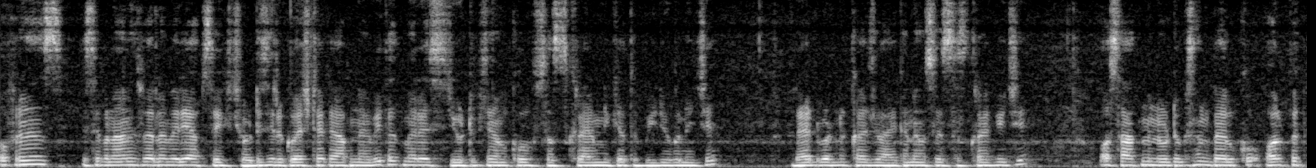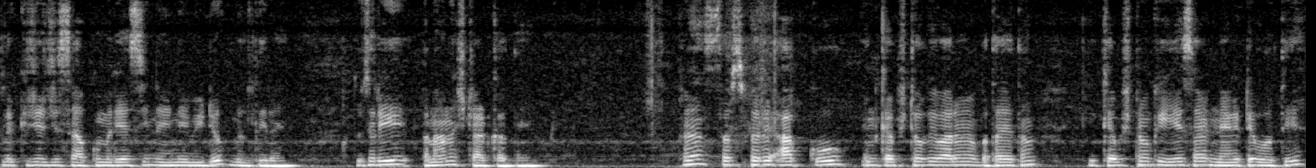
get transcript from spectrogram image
और फ्रेंड्स, इसे बनाने से पहले मेरी आपसे एक छोटी सी रिक्वेस्ट है कि आपने अभी तक मेरे इस यूट्यूब चैनल को सब्सक्राइब नहीं किया तो वीडियो को नीचे रेड बटन का जो आइकन है उसे सब्सक्राइब कीजिए, और साथ में नोटिफिकेशन बेल को ऑल पर क्लिक कीजिए, जिससे आपको मेरी ऐसी नई नई वीडियो मिलती रहे। तो चलिए बनाना स्टार्ट करते हैं। फ्रेंड्स, सबसे पहले आपको इन कैपेसिटर के बारे में बता देता हूँ कि कैपेसिटरों की ये साइड नेगेटिव होती है।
